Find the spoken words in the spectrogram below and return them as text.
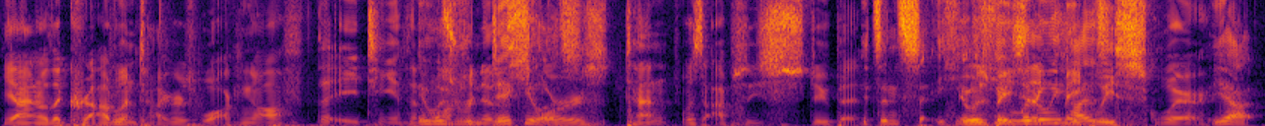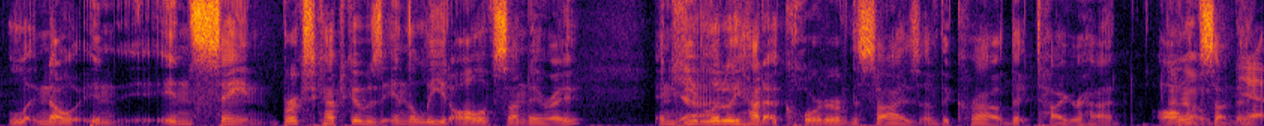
Yeah, I know. The crowd when Tiger's walking off the 18th and It was walking to the ridiculous. tent was absolutely stupid. it's insane it was basically like Maple Leaf Square. yeah li- no in, insane Brooks Koepka was in the lead all of sunday right and he literally had a quarter of the size of the crowd that tiger had all of sunday Yeah,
